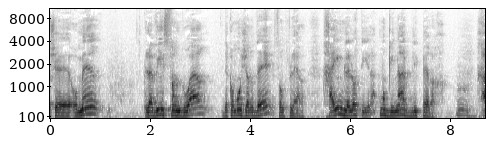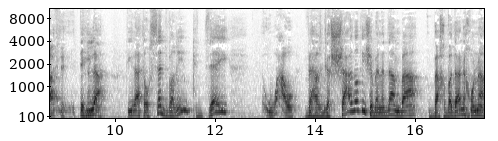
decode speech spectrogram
שאומר, להביא סון גואר, דה קומו ז'רדה, סון פלר. חיים ללא תהילה, כמו גינה בלי פרח. אהבתי. תהילה. תהילה, אתה עושה דברים כדי, וואו, וההרגשה הזאת היא שבן אדם בא בהכבדה נכונה,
